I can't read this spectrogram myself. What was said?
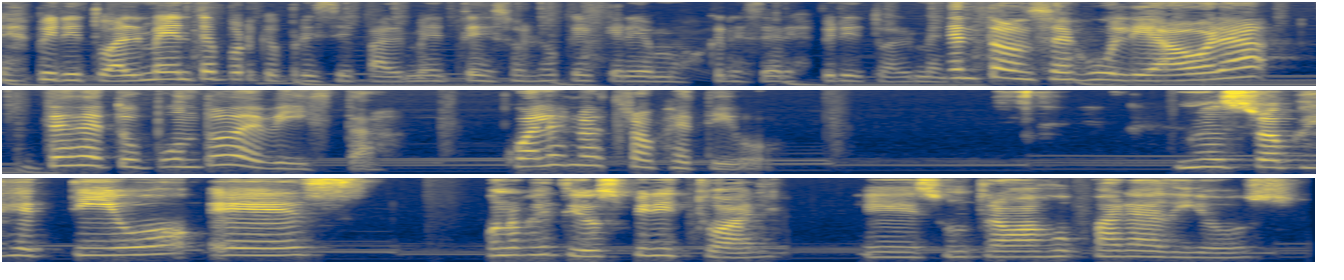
espiritualmente, porque principalmente eso es lo que queremos, crecer espiritualmente. Entonces, Julia, ahora desde tu punto de vista, ¿cuál es nuestro objetivo? Nuestro objetivo es un objetivo espiritual, es un trabajo para Dios,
